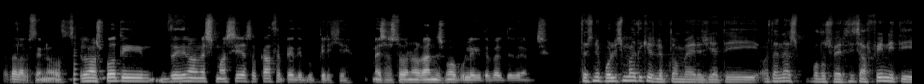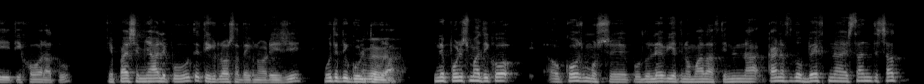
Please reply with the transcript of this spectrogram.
Κατάλαβες τι εννοώ. Θέλω να σου πω ότι δεν δίνανε σημασία στο κάθε παιδί που υπήρχε μέσα στον οργανισμό που λέγεται Verde Βρέμιση. Αυτές είναι πολύ σημαντικές λεπτομέρειες γιατί όταν ένας ποδοσφαιριστής αφήνει τη, τη χώρα του και πάει σε μια άλλη που ούτε τη γλώσσα δεν γνωρίζει, ούτε την κουλτούρα. Είναι πολύ σημαντικό ο κόσμος ε, που δουλεύει για την ομάδα αυτή να κάνει αυτόν τον παίχτη να αισθάνεται σαν,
